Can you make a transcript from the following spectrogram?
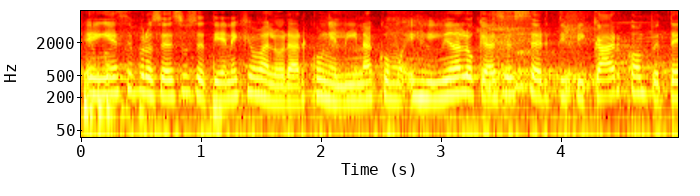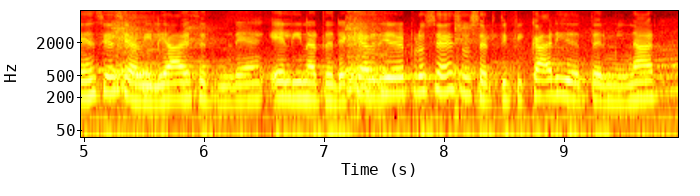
En ese proceso se tiene que valorar con el INA, como el INA lo que hace es certificar competencias y habilidades, el INA tendría que abrir el proceso, certificar y determinar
